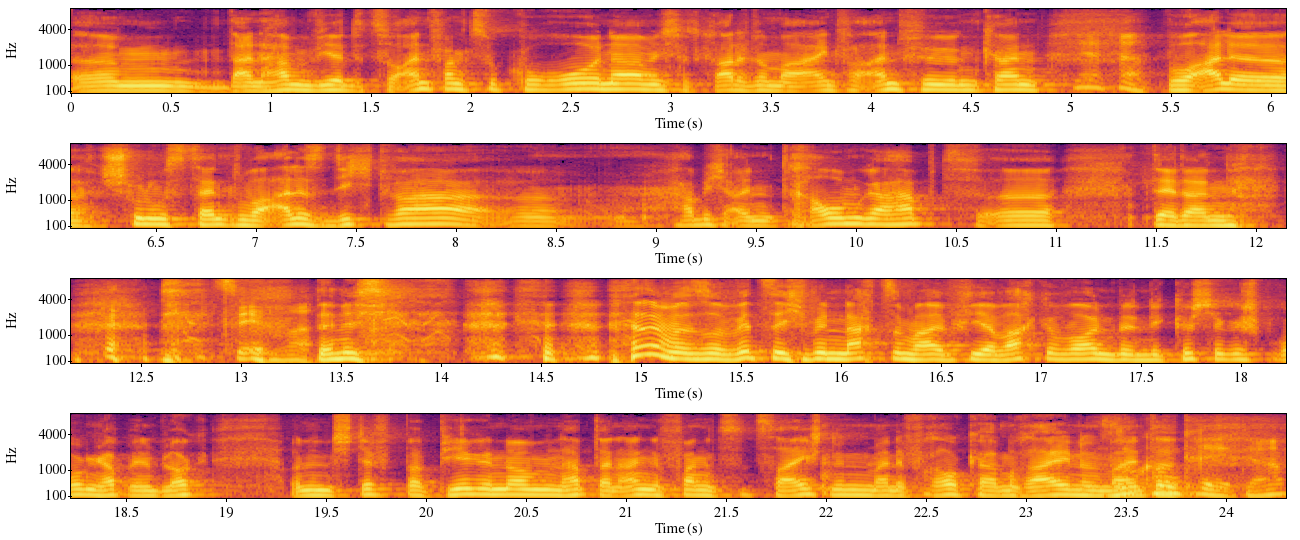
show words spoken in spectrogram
Ähm, dann haben wir zu Anfang zu Corona, wenn ich das gerade noch mal einfach anfügen kann, ja, wo alle Schulungszentren, wo alles dicht war, äh, habe ich einen Traum gehabt, äh, der dann, denn ich, das ist immer so witzig, ich bin nachts um halb vier wach geworden, bin in die Küche gesprungen, habe mir den Block und einen Stift Papier genommen, habe dann angefangen zu zeichnen. Meine Frau kam rein und so meinte, konkret, ja.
